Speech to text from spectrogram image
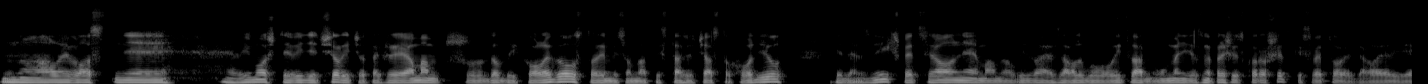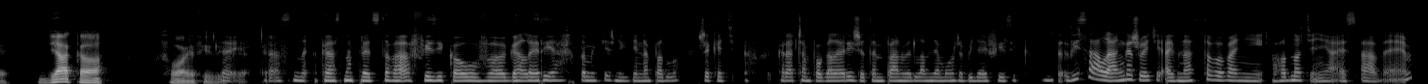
No ale vlastne vy môžete vidieť všeličo, takže ja mám dobrých kolegov, s ktorými som na tie stáže často chodil jeden z nich špeciálne, máme obidvaja záľubu vo výtvarnom umení, sme prešli skoro všetky svetové galérie vďaka svojej fyzike. To je krásne, krásna predstava fyzikov v galériách, to mi tiež nikdy napadlo, že keď kráčam po galérii, že ten pán vedľa mňa môže byť aj fyzik. Vy sa ale angažujete aj v nastavovaní hodnotenia SAV,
